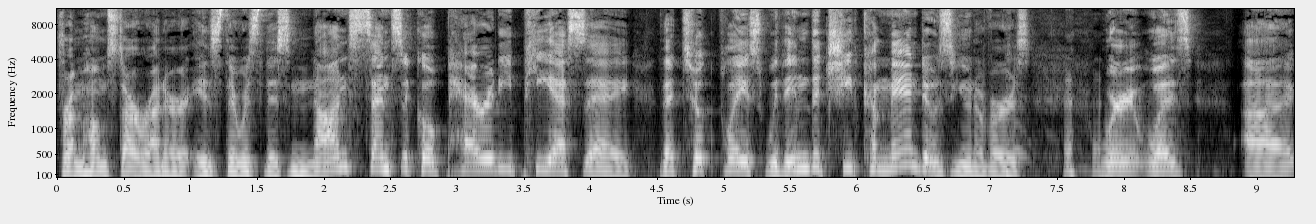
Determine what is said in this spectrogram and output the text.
from Homestar Runner is there was this nonsensical parody PSA that took place within the Cheat Commandos universe where it was uh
